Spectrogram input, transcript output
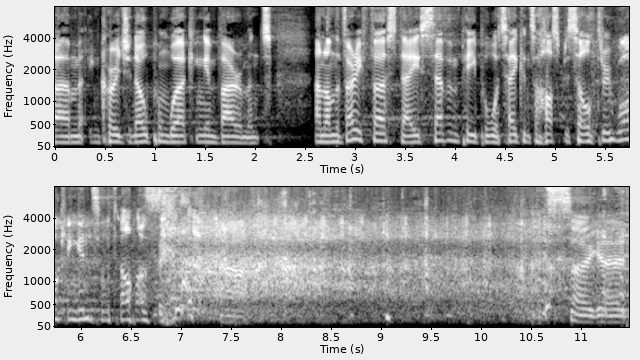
um, encourage an open working environment. And on the very first day, seven people were taken to hospital through walking into the doors. It's so good.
